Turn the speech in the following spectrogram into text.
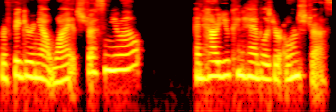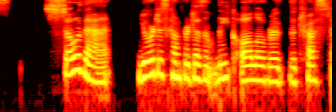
for figuring out why it's stressing you out and how you can handle your own stress so that your discomfort doesn't leak all over the trust,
